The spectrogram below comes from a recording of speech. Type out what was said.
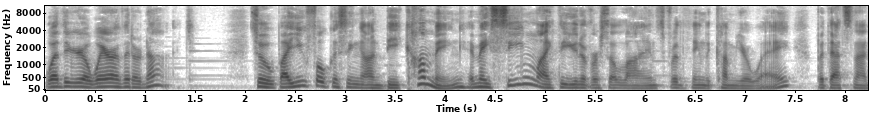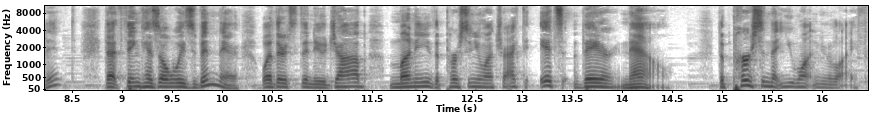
whether you're aware of it or not. So by you focusing on becoming, it may seem like the universe aligns for the thing to come your way, but that's not it. That thing has always been there. Whether it's the new job, money, the person you want to attract, it's there now. The person that you want in your life,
